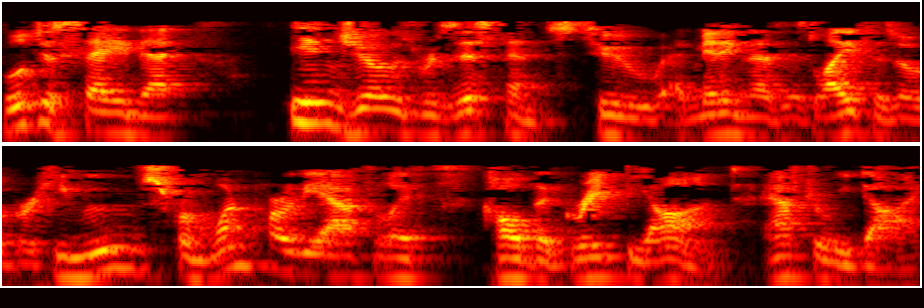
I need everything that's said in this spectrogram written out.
we'll just say that in Joe's resistance to admitting that his life is over, he moves from one part of the afterlife called the great beyond, after we die,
